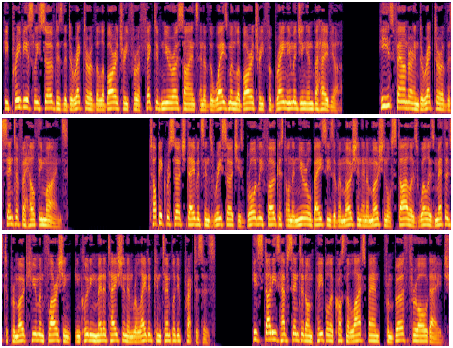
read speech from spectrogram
He previously served as the director of the Laboratory for Affective Neuroscience and of the Waisman Laboratory for Brain Imaging and Behavior. He is founder and director of the Center for Healthy Minds. Topic research Davidson's research is broadly focused on the neural bases of emotion and emotional style as well as methods to promote human flourishing, including meditation and related contemplative practices. His studies have centered on people across the lifespan, from birth through old age.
